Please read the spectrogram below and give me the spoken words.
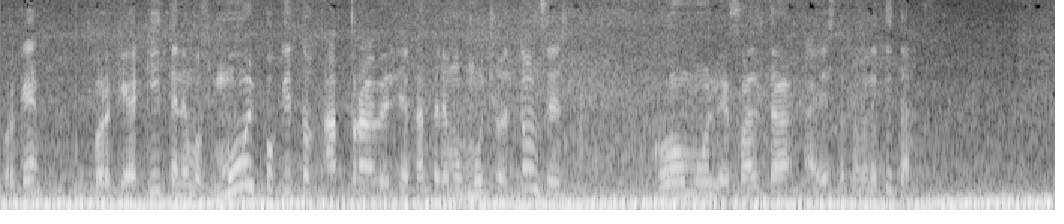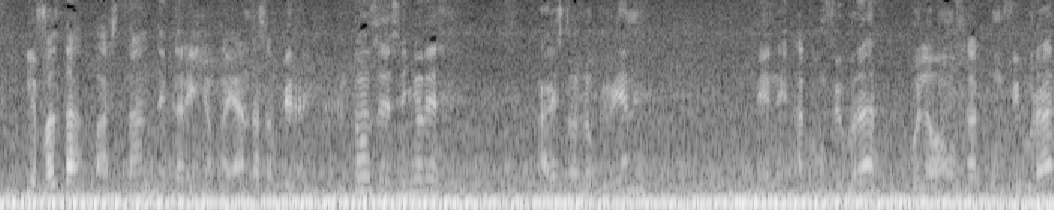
¿Por qué? Porque aquí tenemos muy poquito up travel y acá tenemos mucho. Entonces, cómo le falta a esta camionetita. Le falta bastante cariño. Allá anda Pirri. Entonces, señores, a esto es lo que viene. Viene a configurar. Pues la vamos a configurar.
